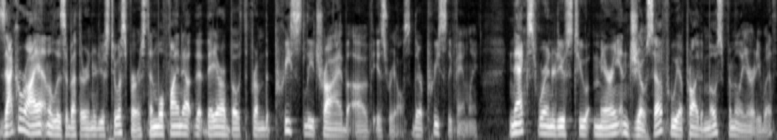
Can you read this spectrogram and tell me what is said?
Zechariah and Elizabeth are introduced to us first, and we'll find out that they are both from the priestly tribe of Israel. So they're a priestly family. Next, we're introduced to Mary and Joseph, who we have probably the most familiarity with.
